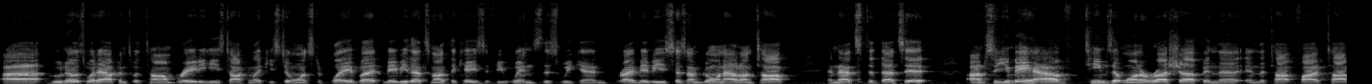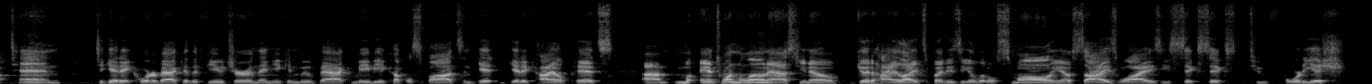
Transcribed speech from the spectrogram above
Uh, who knows what happens with Tom Brady? He's talking like he still wants to play, but maybe that's not the case if he wins this weekend, right? Maybe he says, "I'm going out on top," and that's that's it. Um, so you may have teams that want to rush up in the in the top five, top ten to get a quarterback of the future, and then you can move back maybe a couple spots and get get a Kyle Pitts. Um, Antoine Malone asked, you know, good highlights, but is he a little small? You know, size wise, he's 6'6", 240 ish.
